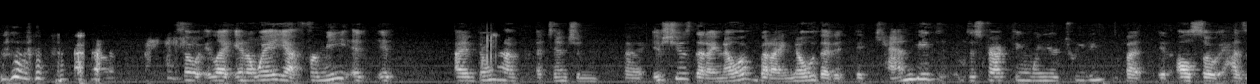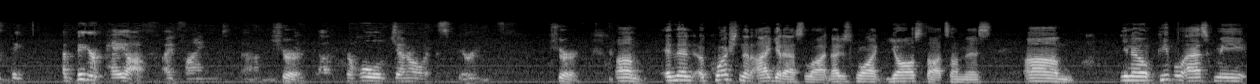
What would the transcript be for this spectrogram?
so, like in a way, yeah. For me, it, it I don't have attention uh, issues that I know of, but I know that it, it can be d- distracting when you're tweeting. But it also has a big a bigger payoff. I find. Um, Sure. the, the whole general experience. Sure. Um, and then a question that I get asked a lot, and I just want y'all's thoughts on this. Um, you know, people ask me,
